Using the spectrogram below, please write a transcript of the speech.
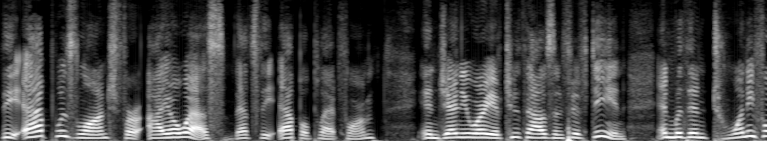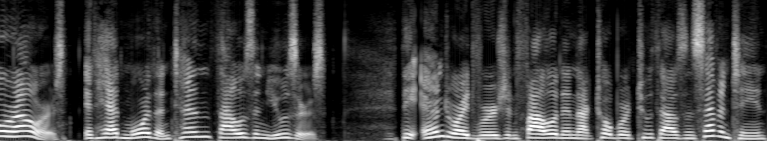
The app was launched for iOS, that's the Apple platform, in January of 2015, and within 24 hours it had more than 10,000 users. The Android version followed in October 2017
